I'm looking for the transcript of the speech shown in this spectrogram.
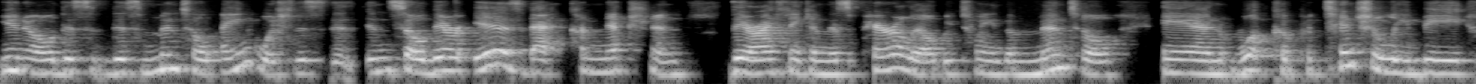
you know this this mental anguish this, this, and so there is that connection there i think in this parallel between the mental and what could potentially be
